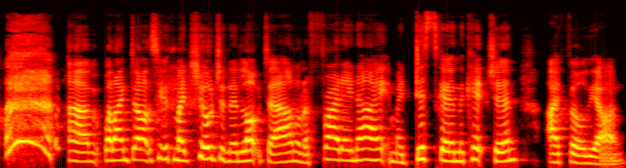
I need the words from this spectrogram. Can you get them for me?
um, when I'm dancing with my children in lockdown on a Friday night in my disco in the kitchen, I feel young.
